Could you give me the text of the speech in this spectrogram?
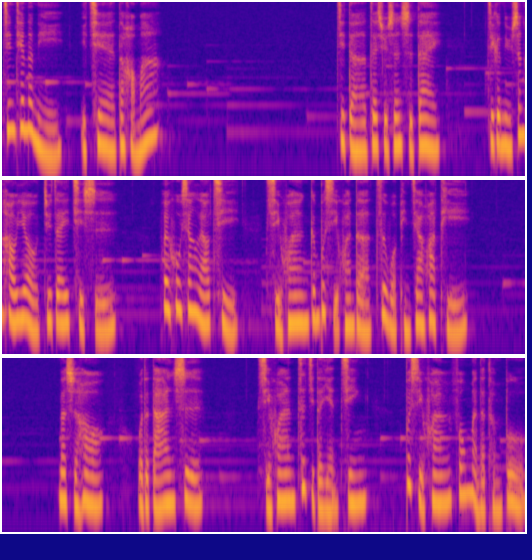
今天的你一切都好吗？记得在学生时代，几个女生好友聚在一起时，会互相聊起喜欢跟不喜欢的自我评价话题。那时候，我的答案是喜欢自己的眼睛，不喜欢丰满的臀部。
